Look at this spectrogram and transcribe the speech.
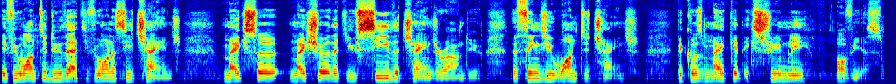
If you want to do that, if you want to see change, make sure, make sure that you see the change around you, the things you want to change, because make it extremely obvious.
